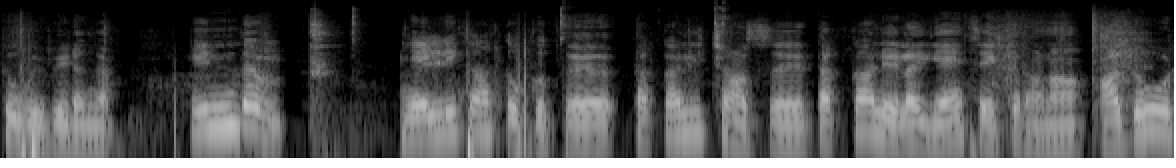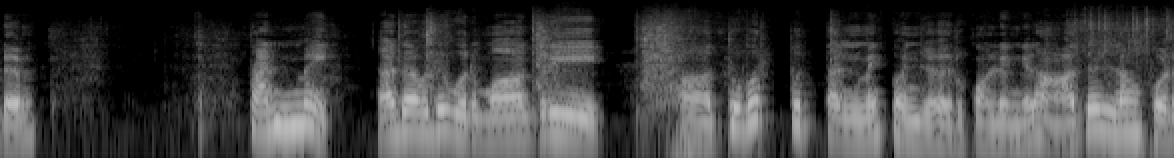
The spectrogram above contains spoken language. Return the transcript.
தூவி விடுங்க. இந்த நெல்லிக்காய் தொக்குக்கு தக்காளி சாஸு தக்காளியெல்லாம் ஏன் சேர்க்குறோன்னா அதோட தன்மை அதாவது ஒரு மாதிரி துவர்ப்பு தன்மை கொஞ்சம் இருக்கும் இல்லைங்களா? அதெல்லாம் கூட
